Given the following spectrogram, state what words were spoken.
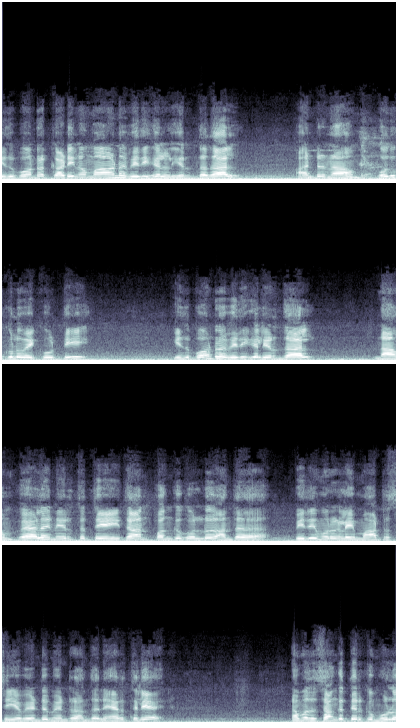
இது போன்ற கடினமான விதிகள் இருந்ததால் அன்று நாம் பொதுக்குழுவை கூட்டி இது போன்ற விதிகள் இருந்தால் நாம் வேலை நிறுத்தத்தை தான் பங்கு கொள்ளு அந்த விதிமுறைகளை மாற்ற செய்ய வேண்டும் என்று அந்த நேரத்திலே நமது சங்கத்திற்கு முழு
